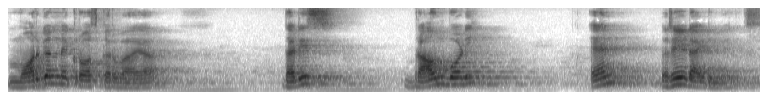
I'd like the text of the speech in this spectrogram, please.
मॉर्गन ने क्रॉस करवाया। That is brown body and red eyed males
